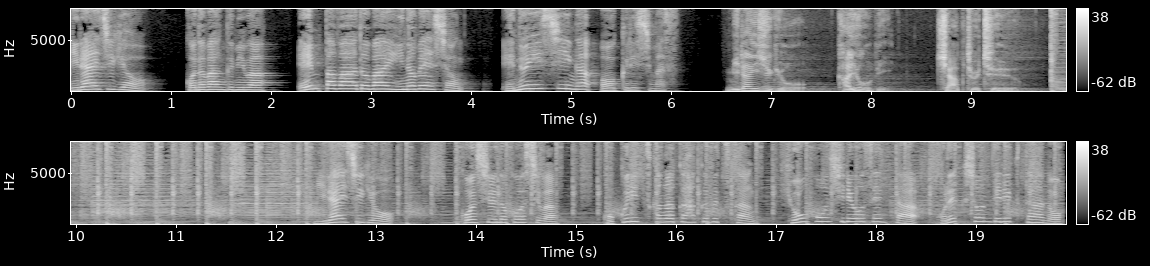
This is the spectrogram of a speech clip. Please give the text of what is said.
未来授業。この番組はエンパワードバイイノベーション NEC がお送りします。未来授業火曜日チャプター未来授業。今週の講師は国立科学博物館標本資料センターコレクションディレクターの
